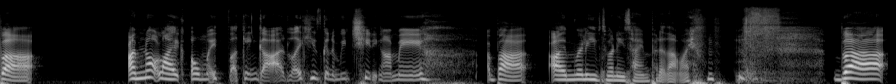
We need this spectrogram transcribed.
but I'm not like, oh my fucking God, like he's going to be cheating on me. But I'm relieved when he's home, put it that way. but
